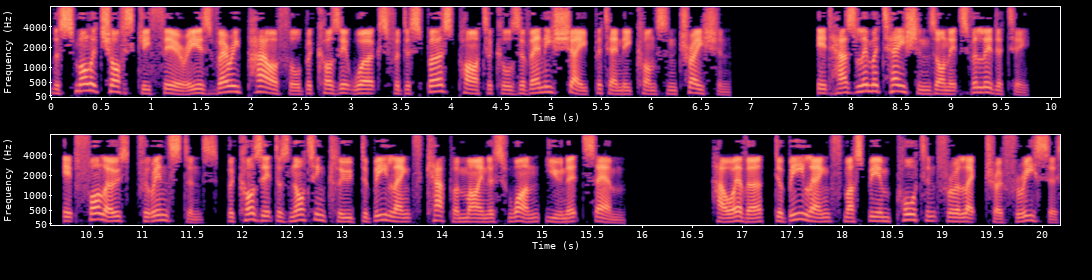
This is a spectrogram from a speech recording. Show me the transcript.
The Smoluchowski theory is very powerful because it works for dispersed particles of any shape at any concentration. It has limitations on its validity. It follows, for instance, because it does not include Debye length kappa minus 1 units m. However, Debye length must be important for electrophoresis,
